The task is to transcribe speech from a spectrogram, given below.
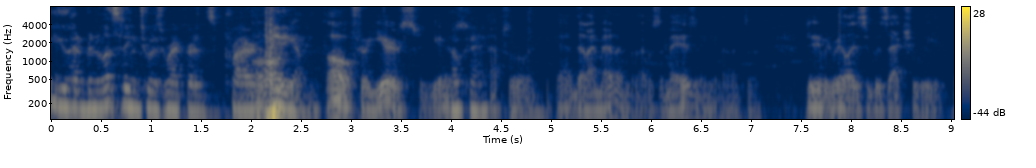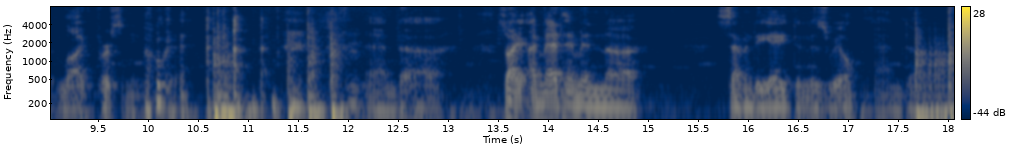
you had been listening to his records prior to Oh meeting yeah. him. Oh, for years, for years. Okay. Absolutely. Yeah, and then I met him. and That was amazing. You know, it's a, I didn't even realize he was actually a live person. You know? Okay. And uh, so I, I met him in uh, '78 in Israel, and uh, so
